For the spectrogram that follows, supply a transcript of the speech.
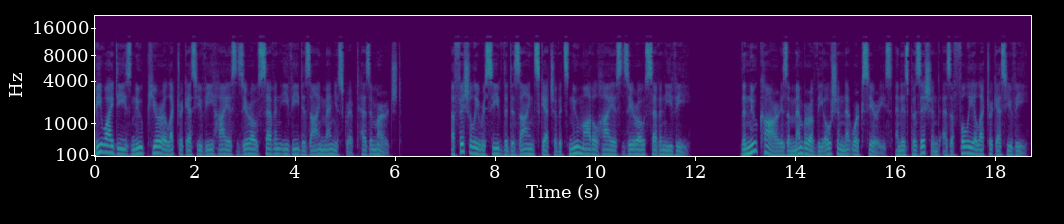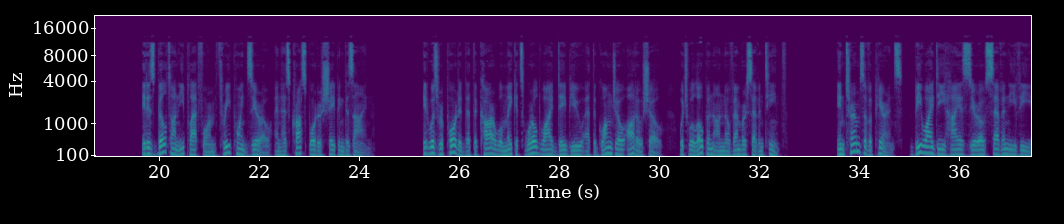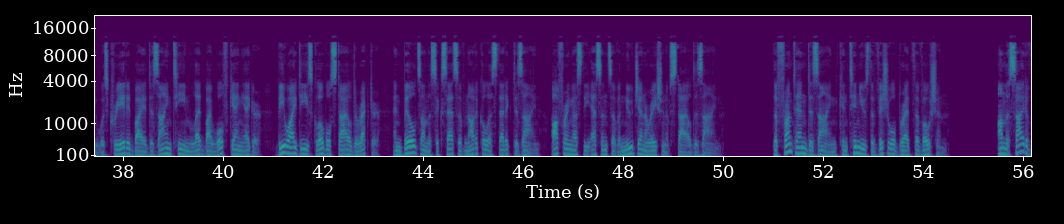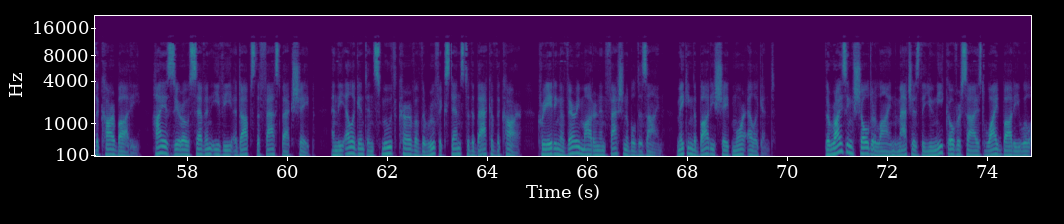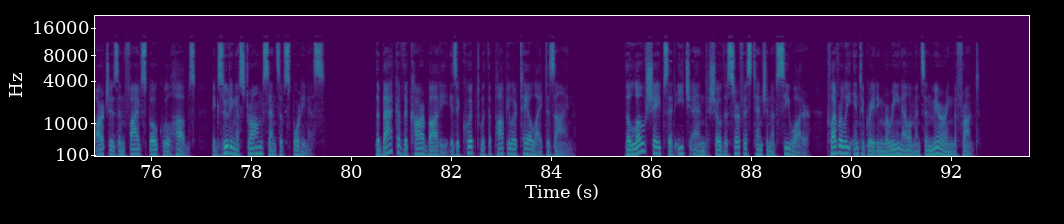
BYD's new pure electric SUV Hiace 07 EV design manuscript has emerged. Officially received the design sketch of its new model Hiace 07 EV. The new car is a member of the Ocean Network series and is positioned as a fully electric SUV. It is built on E-Platform 3.0 and has cross-border shaping design. It was reported that the car will make its worldwide debut at the Guangzhou Auto Show, which will open on November 17. In terms of appearance, BYD Hiace 07 EV was created by a design team led by Wolfgang Egger, BYD's global style director, and builds on the success of nautical aesthetic design, offering us the essence of a new generation of style design. The front-end design continues the visual breadth of Ocean. On the side of the car body, Hiace 07 EV adopts the fastback shape, and the elegant and smooth curve of the roof extends to the back of the car, creating a very modern and fashionable design, making the body shape more elegant. The rising shoulder line matches the unique oversized wide-body wheel arches and five-spoke wheel hubs, exuding a strong sense of sportiness. The back of the car body is equipped with the popular taillight design. The low shapes at each end show the surface tension of seawater, cleverly integrating marine elements and mirroring the front.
